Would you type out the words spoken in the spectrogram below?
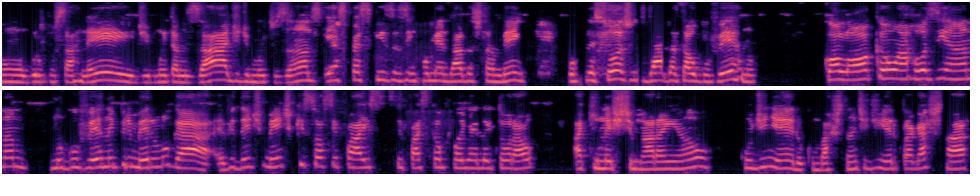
com o Grupo Sarney, de muita amizade, de muitos anos, e as pesquisas encomendadas também por pessoas ligadas ao governo, colocam a Rosiana no governo em primeiro lugar. Evidentemente que só se faz, se faz campanha eleitoral aqui neste Maranhão com dinheiro, com bastante dinheiro para gastar,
